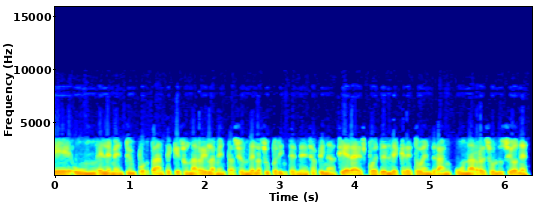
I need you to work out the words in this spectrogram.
eh, un elemento importante que es una reglamentación de la superintendencia financiera. Después del decreto vendrán unas resoluciones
